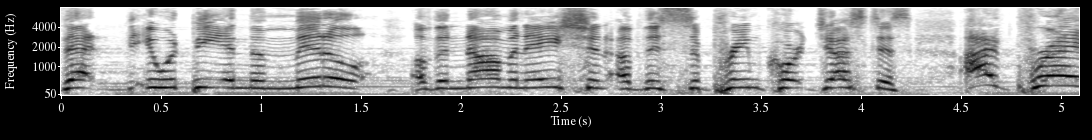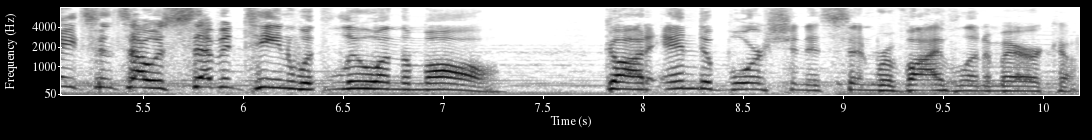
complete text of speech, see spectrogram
that it would be in the middle of the nomination of this Supreme Court justice. I've prayed since I was 17 with Lou on the mall. God, end abortion and send revival in America.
